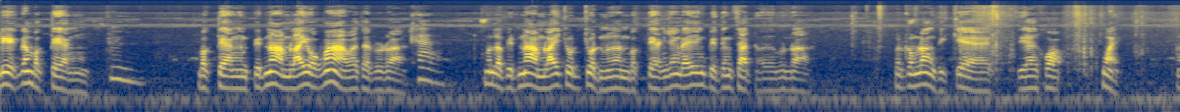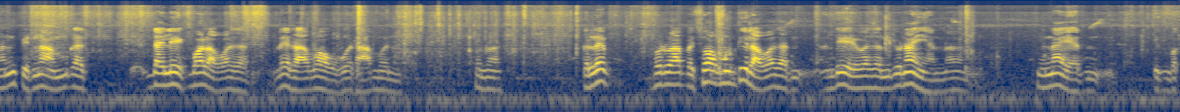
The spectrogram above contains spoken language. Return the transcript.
เลขน้ำบักแตงอืมบักแตงเป็นน้ำไหลออกมาว่าสัตว์เพิ่นว่า ค่ะ มันละเป็นน้ำไหลจนๆนั่นบักแตงยังไดยังเป็นจังสัตว์เออเพิ่นว่าเพิ่นกำลังสิแก้เสียเคราะห์ห่วยนั้นเป็นน้ำมันก็ได้เลขบ่ล่ะว่าซั่นเลยถามเว้าเพื่อถามเพิ่นเพิ่นว่า ก็เลยเพิ่นว่าไปซ่องมึงที่ล่ะว่าซั่นอันนี้ว่าซั่นอยู่ในหั่นนะอยู่ในอัน เป็นบัก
